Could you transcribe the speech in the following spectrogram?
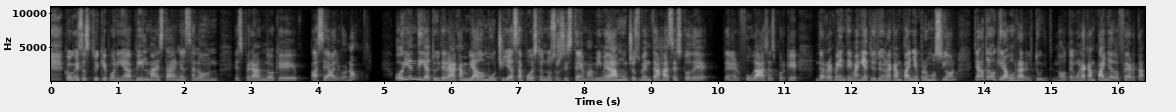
con esos tweets que ponía Vilma está en el salón esperando que pase algo, ¿no? Hoy en día Twitter ha cambiado mucho y ya se ha puesto en nuestro sistema. A mí me da muchas ventajas esto de tener fugaces porque de repente, imagínate, yo tengo una campaña de promoción, ya no tengo que ir a borrar el tweet, ¿no? Tengo una campaña de oferta,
